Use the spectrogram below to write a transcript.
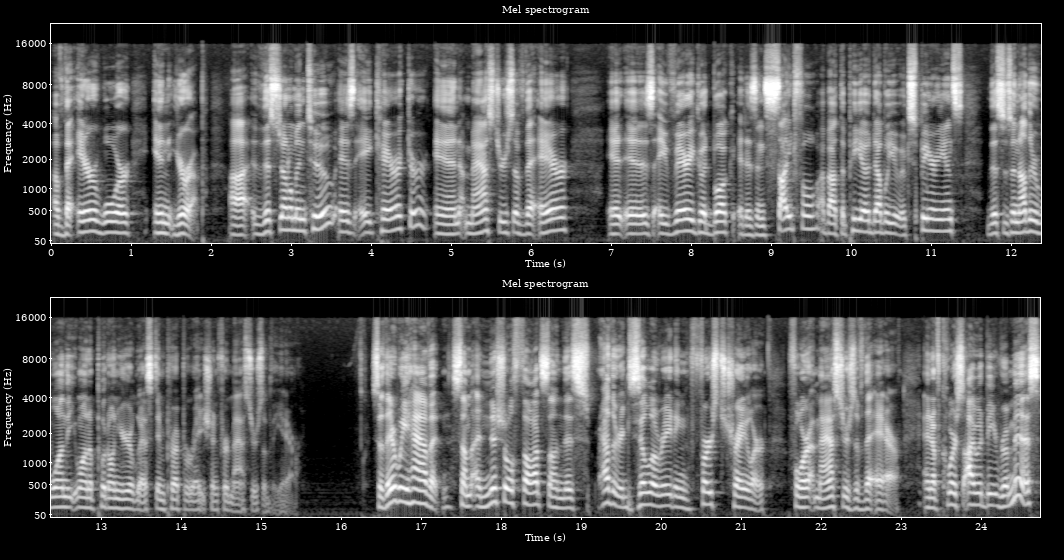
of the Air War in Europe. Uh, this gentleman, too, is a character in Masters of the Air. It is a very good book. It is insightful about the POW experience. This is another one that you want to put on your list in preparation for Masters of the Air. So there we have it, some initial thoughts on this rather exhilarating first trailer for Masters of the Air. And of course, I would be remiss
